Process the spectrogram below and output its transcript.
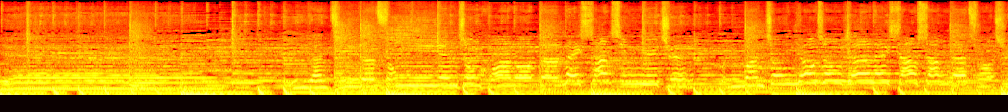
夜，依然记得从我却，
